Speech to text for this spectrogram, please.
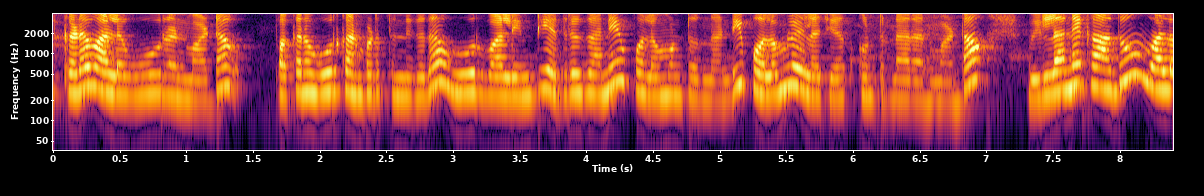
ఇక్కడ వాళ్ళ ఊరు అనమాట పక్కన ఊరు కనపడుతుంది కదా ఊరు వాళ్ళ ఇంటి ఎదురుగానే పొలం ఉంటుందండి. పొలంలో ఇలా చేసుకుంటున్నారనమాట వీళ్ళనే కాదు వాళ్ళ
